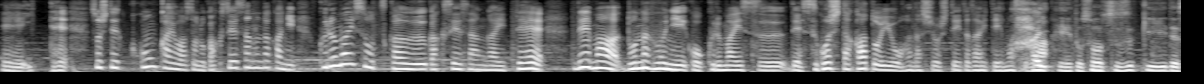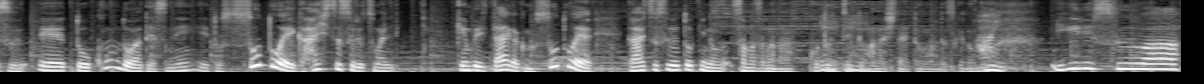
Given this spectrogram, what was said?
えー、行ってそして今回はその学生さんの中に車椅子を使う学生さんがいてでまあどんなふうにこう車椅子で過ごしたかというお話をしていただいていますが。はい、えーと、その続きです。えっ、ー、と今度はですねえっ、ー、と外へ外出するつまりケンブリッジ大学の外へ外出する時のさまざまなことについてお話したいと思うんですけども、はい、イギリスは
